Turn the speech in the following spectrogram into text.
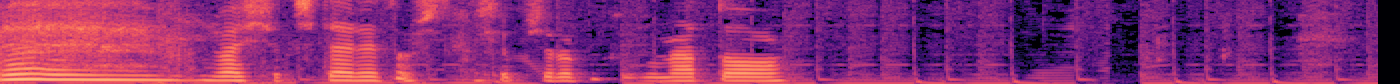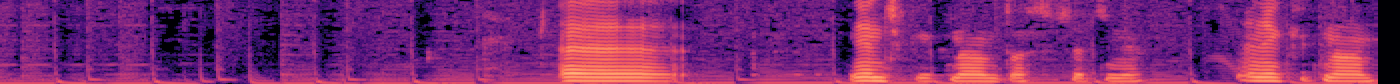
Eee, 24 to wszystko się przerobi na to. Eee, nie wiem czy kliknąłem to jeszcze czy nie. Ja nie kliknąłem.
